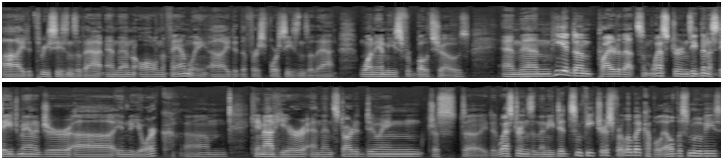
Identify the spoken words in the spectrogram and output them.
Uh, he did three seasons of that, and then All in the Family. Uh, he did the first four seasons of that. Won Emmys for both shows. And then he had done prior to that some westerns. He'd been a stage manager uh, in New York. Um, came out here and then started doing just uh, he did westerns and then he did some features for a little bit, a couple Elvis movies,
